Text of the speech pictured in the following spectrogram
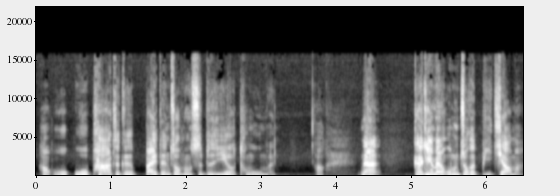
好，我我怕这个拜登总统是不是也有通乌门？好，那各位听众们，我们做个比较嘛。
